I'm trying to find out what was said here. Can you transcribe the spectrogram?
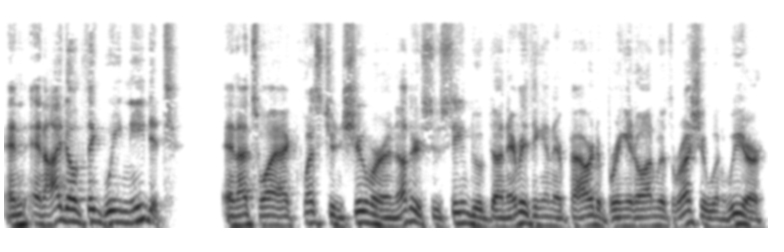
And, and I don't think we need it. And that's why I question Schumer and others who seem to have done everything in their power to bring it on with Russia when we are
